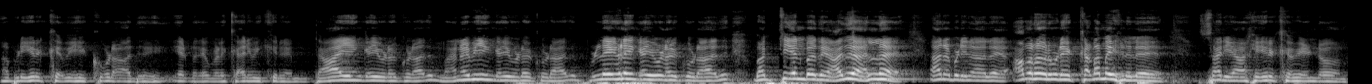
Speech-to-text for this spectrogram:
அப்படி இருக்கவே கூடாது என்பதை உங்களுக்கு அறிவிக்கிறேன். தாயும் கைவிடக்கூடாது மனைவியும் கைவிடக்கூடாது பிள்ளைகளையும் கைவிடக்கூடாது. பக்தி என்பது அது அல்ல. ஆனபடினால அவரவருடைய கடமைகளில் சரியாக இருக்க வேண்டும்.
